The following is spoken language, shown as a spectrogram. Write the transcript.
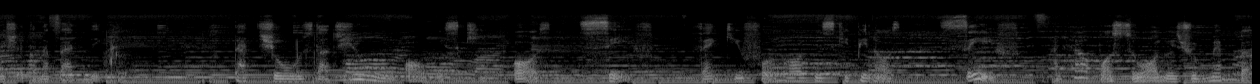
Meshach, and Abednego. That shows that you will always keep us safe. Thank you for always keeping us safe and help us to always remember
